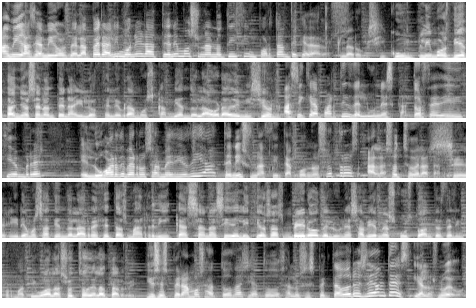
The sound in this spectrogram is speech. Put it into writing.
Amigas y amigos de la Pera Limonera, tenemos una noticia importante que daros. Claro que sí, cumplimos 10 años en antena y lo celebramos cambiando la hora de emisión. Así que a partir del lunes 14 de diciembre, en lugar de vernos al mediodía, tenéis una cita con nosotros a las 8 de la tarde. Seguiremos haciendo las recetas más ricas, sanas y deliciosas, pero de lunes a viernes justo antes del informativo a las 8 de la tarde. Y os esperamos a todas y a todos, a los espectadores de antes y a los nuevos.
